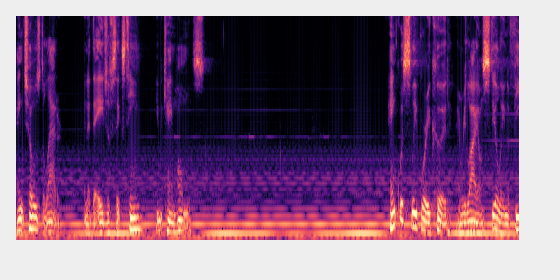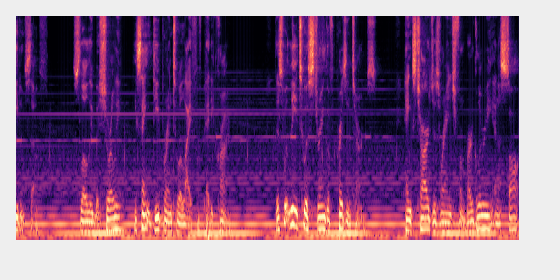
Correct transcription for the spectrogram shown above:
Hank chose the latter, and at the age of 16, he became homeless. Hank would sleep where he could and rely on stealing to feed himself. Slowly but surely, he sank deeper into a life of petty crime. This would lead to a string of prison terms. Hank's charges ranged from burglary and assault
